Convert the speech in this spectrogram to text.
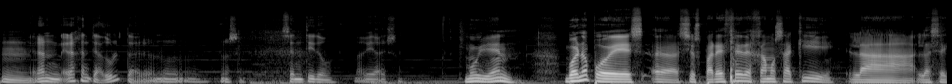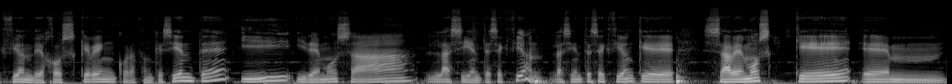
Mm. Eran, era gente adulta, no sé, sentido, había eso. Muy bien. Bueno, pues eh, si os parece, dejamos aquí la, la sección de ojos que ven, corazón que siente y iremos a la siguiente sección. La siguiente sección que sabemos que em,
